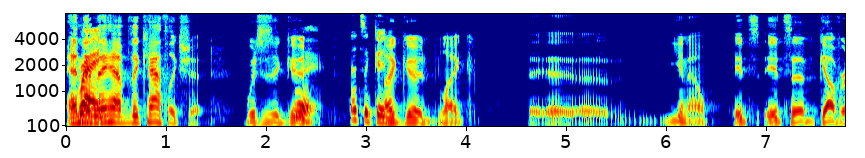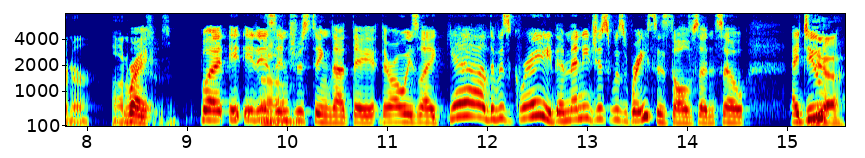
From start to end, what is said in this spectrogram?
And Right. then they have the Catholic shit, which is a good, Right. That's a good. a good like, uh, you know, it's it's a governor on Right. racism. But it, it is Um, interesting that they they're always like, yeah, that was great, and then he just was racist all of a sudden. So I do. Yeah.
